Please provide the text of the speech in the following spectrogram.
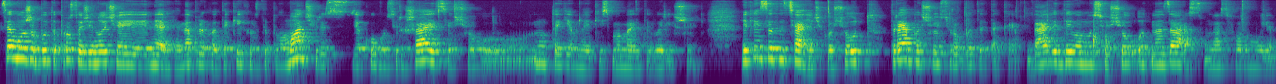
Це може бути просто жіноча енергія. Наприклад, якихось дипломат через якогось рішається, що ну, таємно якісь моменти вирішують. Якесь залицянечко, що от треба щось робити таке. Далі дивимося, що от на зараз у нас формує.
